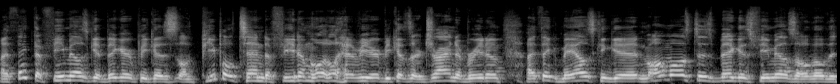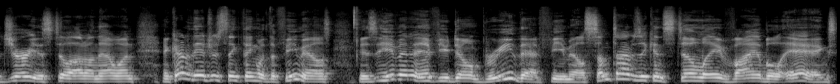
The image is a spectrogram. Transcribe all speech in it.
I think the females get bigger because uh, people tend to feed them a little heavier because they're trying to to breed them. I think males can get almost as big as females, although the jury is still out on that one. And kind of the interesting thing with the females is even if you don't breed that female, sometimes it can still lay viable eggs.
